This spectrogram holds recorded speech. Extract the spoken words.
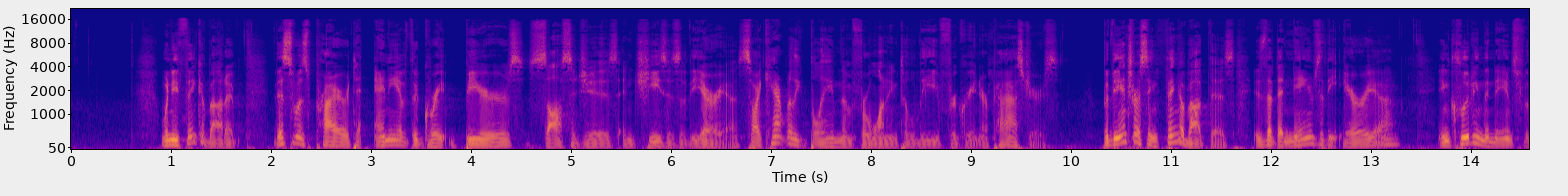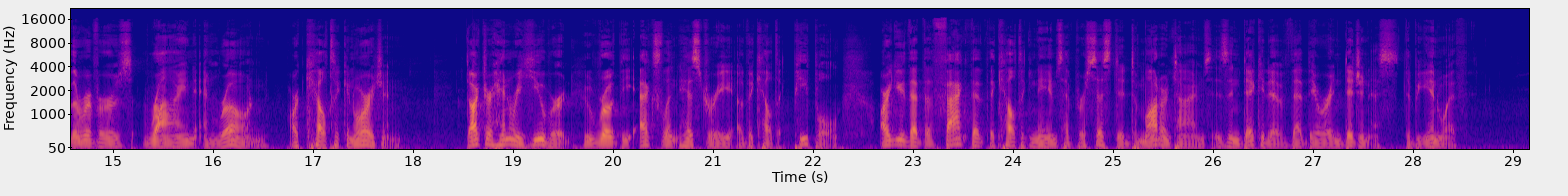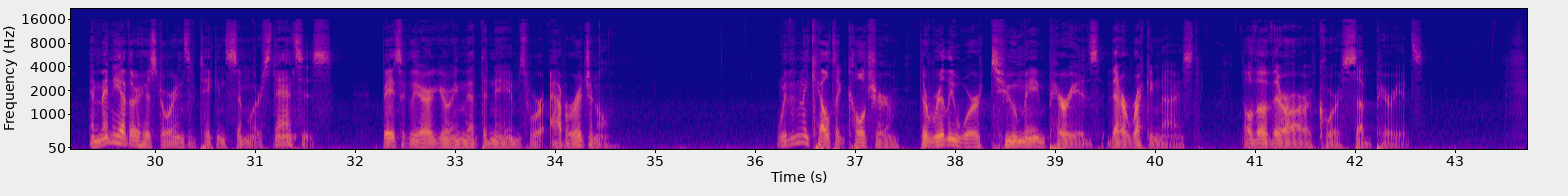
When you think about it, this was prior to any of the great beers, sausages, and cheeses of the area, so I can't really blame them for wanting to leave for greener pastures. But the interesting thing about this is that the names of the area including the names for the rivers Rhine and Rhone, are Celtic in origin. Dr. Henry Hubert, who wrote the excellent history of the Celtic people, argued that the fact that the Celtic names have persisted to modern times is indicative that they were indigenous to begin with. And many other historians have taken similar stances, basically arguing that the names were aboriginal. Within the Celtic culture, there really were two main periods that are recognized, although there are, of course, sub periods.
